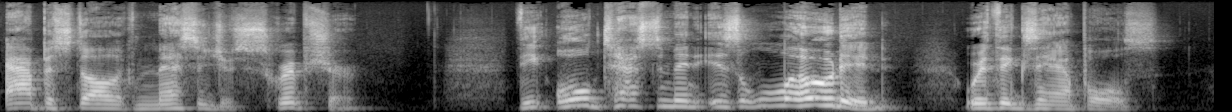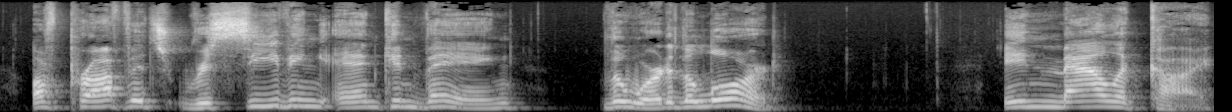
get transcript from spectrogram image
apostolic message of Scripture, the Old Testament is loaded with examples of prophets receiving and conveying the Word of the Lord in Malachi,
